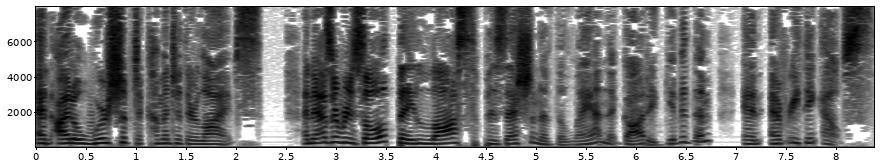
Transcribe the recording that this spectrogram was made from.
and idol worship to come into their lives. And as a result, they lost possession of the land that God had given them and everything else.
